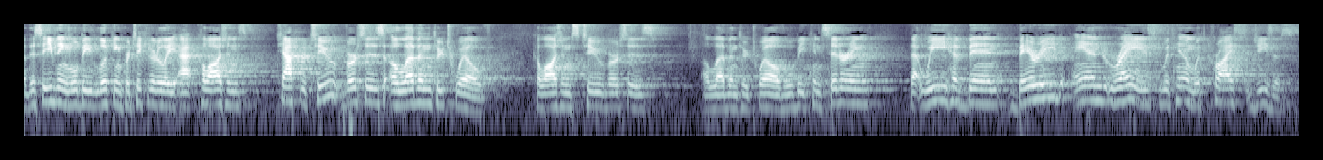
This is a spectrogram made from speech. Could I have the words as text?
Uh, this evening, we'll be looking particularly at Colossians chapter 2, verses 11 through 12. Colossians 2, verses 11 through 12. We'll be considering that we have been buried and raised with Him, with Christ Jesus.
